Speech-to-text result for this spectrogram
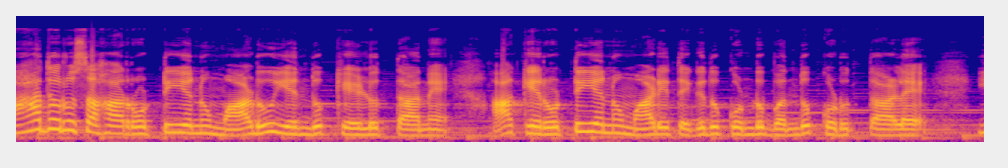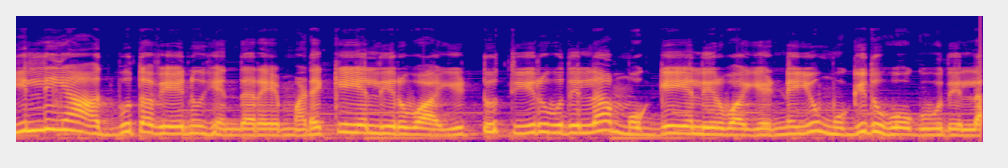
ಆದರೂ ಸಹ ರೊಟ್ಟಿಯನ್ನು ಮಾಡು ಎಂದು ಕೇಳುತ್ತಾನೆ. ಆಕೆ ರೊಟ್ಟಿಯನ್ನು ಮಾಡಿ ತೆಗೆದುಕೊಂಡು ಬಂದು ಕೊಡುತ್ತಾಳೆ. ಇಲ್ಲಿಯ ಅದ್ಭುತವೇನು ಎಂದರೆ ಮಡಕೆಯಲ್ಲಿರುವ ಇಟ್ಟು ತೀರುವುದಿಲ್ಲ, ಮೊಗ್ಗೆಯಲ್ಲಿರುವ ಎಣ್ಣೆಯು ಮುಗಿದು ಹೋಗುವುದಿಲ್ಲ.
